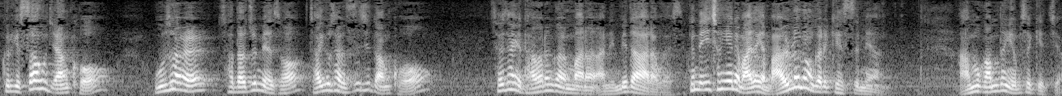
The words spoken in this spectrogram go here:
그렇게 싸우지 않고 우산을 사다 주면서 자기 우산을 쓰지도 않고 세상에 다 그런 것만은 아닙니다라고 했어요. 근데 이 청년이 만약에 말로만 그렇게 했으면 아무 감동이 없었겠죠.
